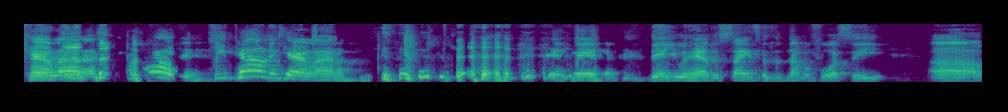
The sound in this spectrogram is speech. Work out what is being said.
Carolina keep pounding, keep pounding Carolina. and then, then you would have the Saints as the number four seed. Uh,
